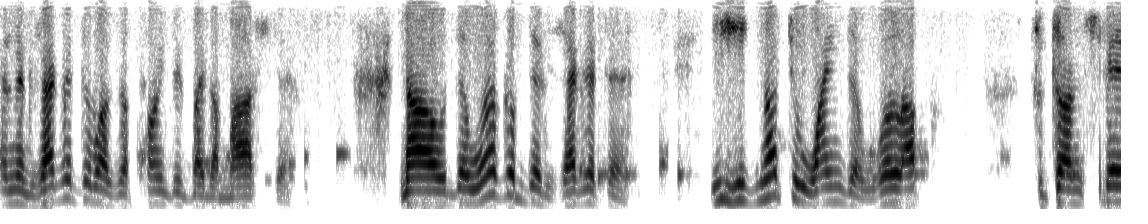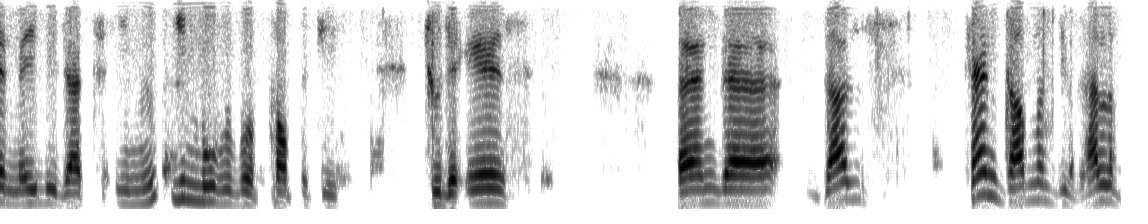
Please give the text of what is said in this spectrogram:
an executor was appointed by the master. Now, the work of the executor is not to wind the will up, to transfer maybe that immovable property to the heirs? And uh, does can government develop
